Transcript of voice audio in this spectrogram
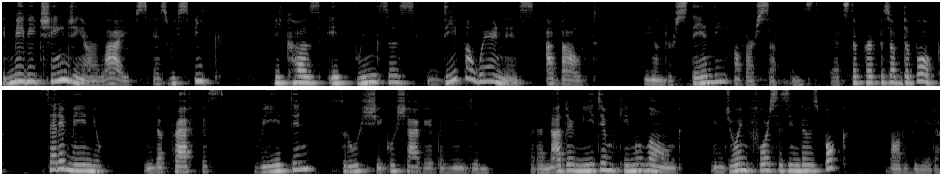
It may be changing our lives as we speak because it brings us deep awareness about the understanding of our sufferings. That's the purpose of the book, said Emmanuel in the preface, written through Chico Xavier, the medium. But another medium came along and joined forces in this book, Waldo Vieira.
